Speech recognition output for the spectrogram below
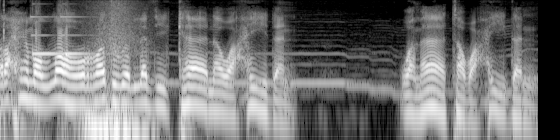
رحم الله الرجل الذي كان وحيدا ومات وحيدا.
